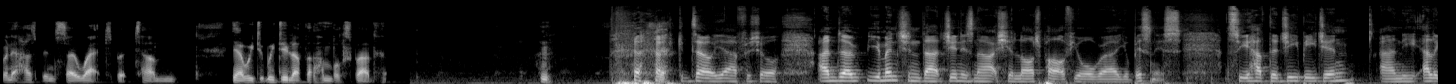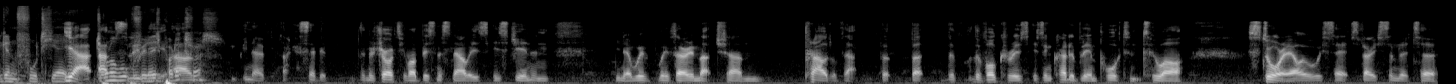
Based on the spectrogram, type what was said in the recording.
when it has been so wet. But um, yeah, we do, we do love the humble spud. I can tell, yeah, for sure. And um, you mentioned that gin is now actually a large part of your uh, your business. So you have the GB gin and the Elegant 48. Yeah, Do you absolutely. want to walk through those products um, for us? You know, like I said, it, the majority of our business now is, is gin, and you know we're we're very much um, proud of that. But but the the vodka is, is incredibly important to our story. I always say it's very similar to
